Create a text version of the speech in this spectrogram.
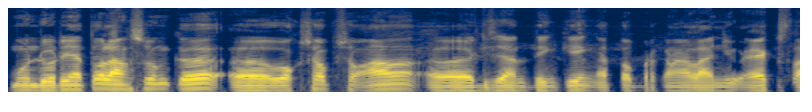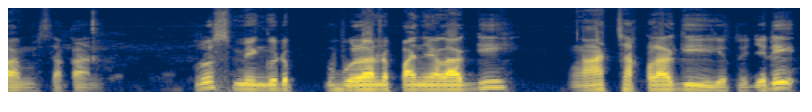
mundurnya tuh langsung ke uh, workshop soal uh, design thinking atau perkenalan UX lah misalkan. Terus minggu de bulan depannya lagi ngacak lagi gitu. Jadi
